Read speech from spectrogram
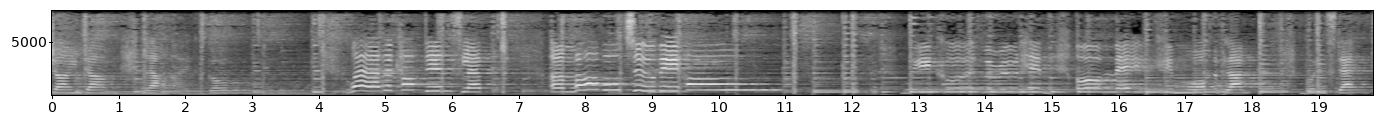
Shined down like gold, where the captain slept, a marvel to behold. We could maroon him or make him walk the plank, but instead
